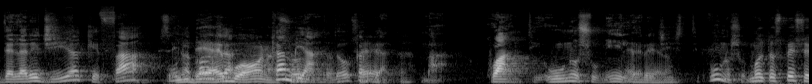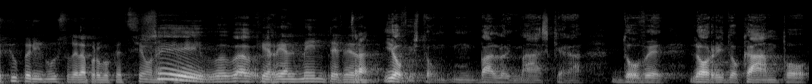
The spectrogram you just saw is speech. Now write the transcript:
della regia che fa Se una cosa buona, cambiando, sotto, cambiando. Certo. ma quanti? Uno su mille registi. Uno su mille. Molto spesso è più per il gusto della provocazione sì, che, che realmente per... Tra, io ho visto un ballo in maschera dove l'orrido campo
